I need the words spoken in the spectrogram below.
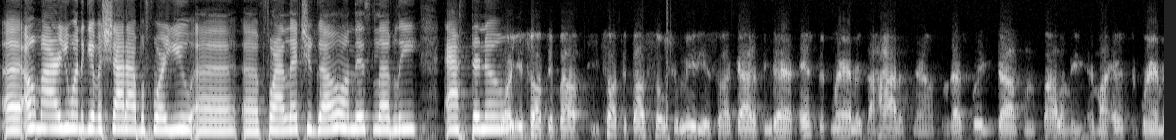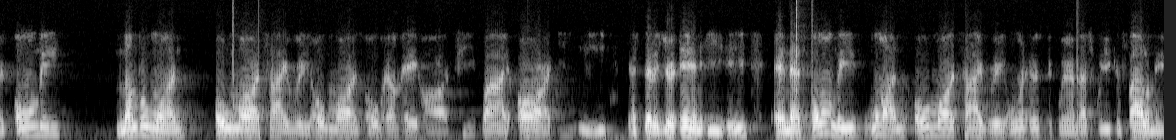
Uh, Omar, you want to give a shout out before you uh, uh, before I let you go on this lovely afternoon? Well, you talked about talked about social media, so I got to do that. Instagram is the hottest now, so that's where you guys can follow me. And my Instagram is only number one Omar Tyree. Omar is O M A R T Y R E E instead of your N E E. And that's only one Omar Tyree on Instagram. That's where you can follow me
